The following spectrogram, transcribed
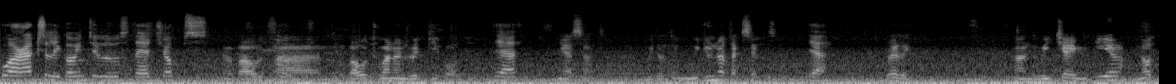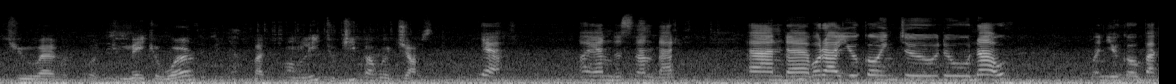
who are actually going to lose their jobs. About um, about 100 people. yeah. Yes, and uh, we don't we do not accept. Yeah. Really. And we came here not to have to make a war, but only to keep our jobs. yeah I understand that and uh, what are you going to do now when you go back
